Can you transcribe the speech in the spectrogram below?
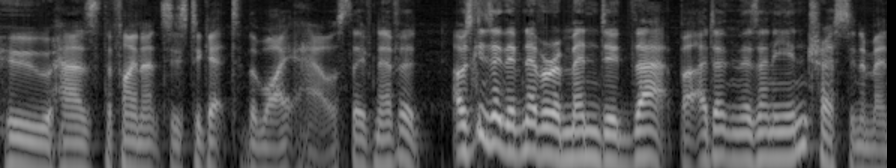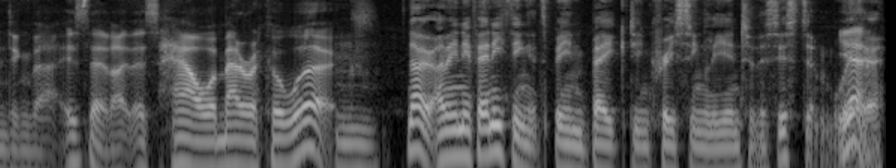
who has the finances to get to the White House. They've never. I was going to say they've never amended that, but I don't think there's any interest in amending that, is there? Like that's how America works. Mm. No, I mean, if anything, it's been baked increasingly into the system where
